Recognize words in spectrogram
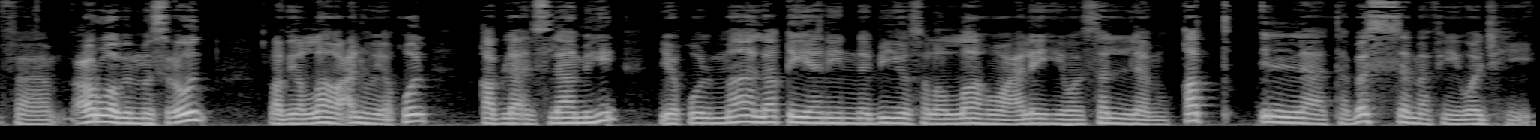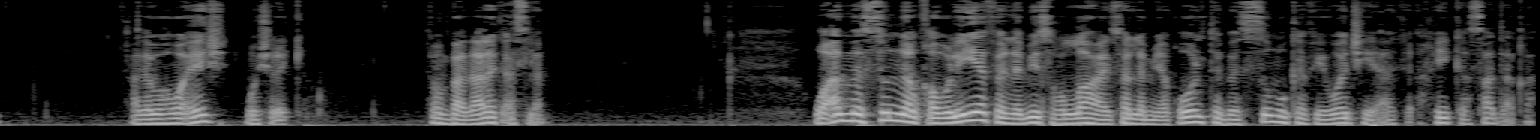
فعروة بن مسعود رضي الله عنه يقول قبل إسلامه يقول ما لقيني النبي صلى الله عليه وسلم قط إلا تبسم في وجهي هذا وهو إيش مشرك ثم بعد ذلك أسلم وأما السنة القولية فالنبي صلى الله عليه وسلم يقول تبسمك في وجه أخيك صدقة.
